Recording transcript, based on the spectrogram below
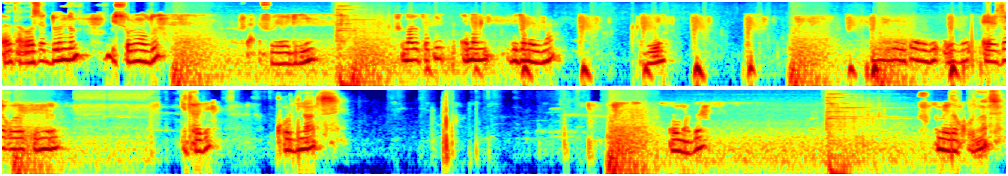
Evet arkadaşlar döndüm. Bir sorun oldu. Şöyle şuraya gideyim. Şunları da toplayıp hemen gideceğim evime. Hadi. Erzak, erzak olarak kullanırım. Yeterli. Koordinat. Olmadı. De koordinat.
